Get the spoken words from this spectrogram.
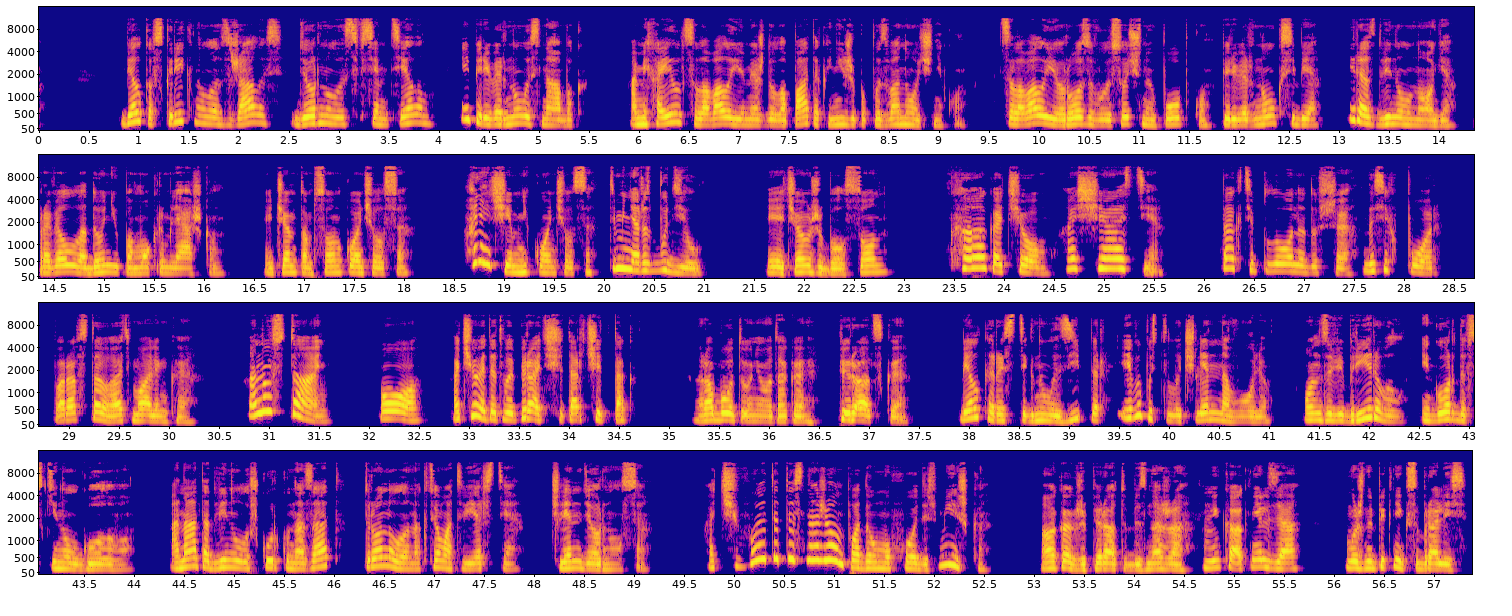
Белка вскрикнула, сжалась, дернулась всем телом и перевернулась на бок. А Михаил целовал ее между лопаток и ниже по позвоночнику. Целовал ее розовую сочную попку, перевернул к себе и раздвинул ноги, провел ладонью по мокрым ляжкам. И чем там сон кончился? А ничем не кончился. Ты меня разбудил. И о чем же был сон? Как о чем? О счастье. Так тепло на душе, до сих пор. Пора вставать, маленькая. А ну встань. О, а чё это твой пиратище торчит так? Работа у него такая, пиратская. Белка расстегнула зиппер и выпустила член на волю. Он завибрировал и гордо вскинул голову. Она отодвинула шкурку назад, тронула ногтем отверстие. Член дернулся. «А чего это ты с ножом по дому ходишь, Мишка?» «А как же пирату без ножа? Никак нельзя. Мы же на пикник собрались».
